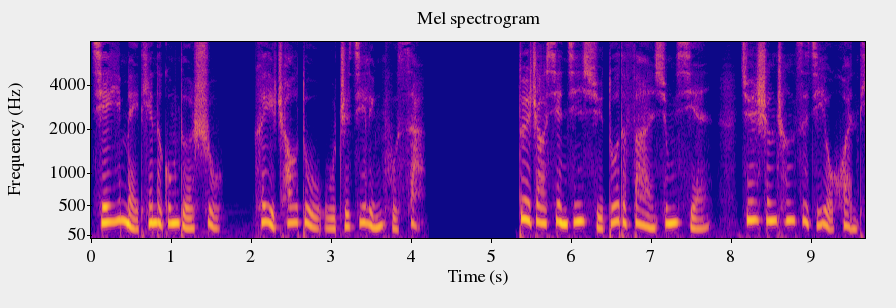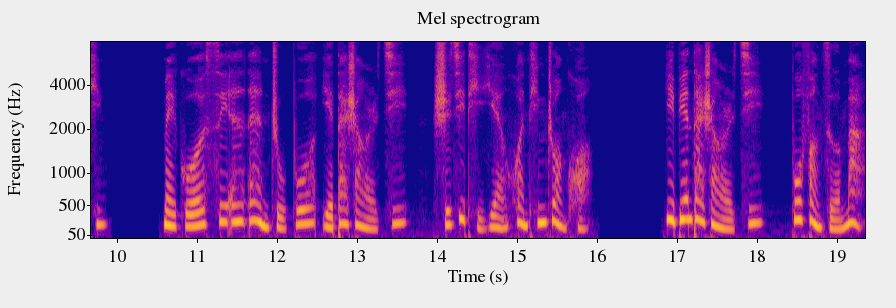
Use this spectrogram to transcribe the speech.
且以每天的功德数可以超度五只机灵菩萨。对照现今许多的犯案凶嫌，均声称自己有幻听。美国 CNN 主播也戴上耳机，实际体验幻听状况，一边戴上耳机播放责骂、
